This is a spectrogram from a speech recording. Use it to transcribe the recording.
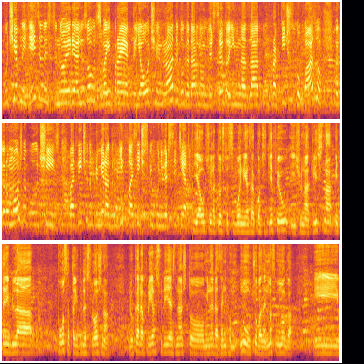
в учебной деятельности, но и реализовывать свои проекты. Я очень рада и благодарна университету именно за ту практическую базу, которую можно получить, в отличие, например, от других классических. Я очень рад, что сегодня я закончил КФУ и еще на отлично. Это не было просто, это было сложно. Но когда приехал сюда, я знал, что мне надо заниматься, ну, учеба заниматься много. И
